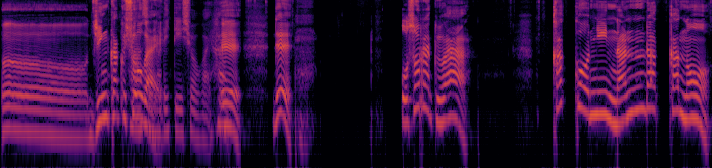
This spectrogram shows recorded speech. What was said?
うー人格障パーソナ害リティ障害。はい。ええ。でおそらくは過去に何らかの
